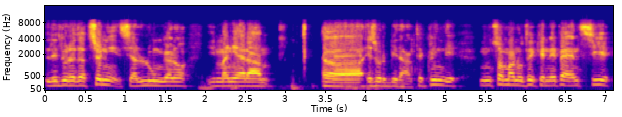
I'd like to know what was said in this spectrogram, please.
le durazioni si allungano in maniera uh, esorbitante. Quindi non so Manu te che ne pensi,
